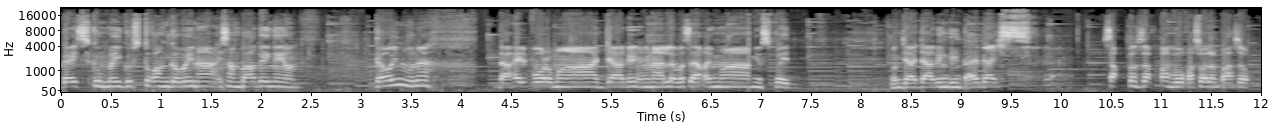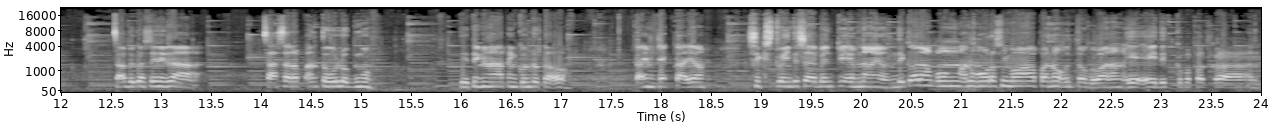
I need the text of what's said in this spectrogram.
Guys, kung may gusto kang gawin na isang bagay ngayon, gawin mo na. Dahil puro mga jogging ang nalabas sa aking mga newsfeed. Magja-jogging din tayo guys. Saktong-sakto bukas walang pasok. Sabi kasi nila, sasarap ang tulog mo. Titingnan natin kung totoo. Time check tayo. 6.27pm na ngayon. Hindi ko alam kung anong oras niyo makapanood to. Gawa ng i-edit ko pa pagka, ano,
